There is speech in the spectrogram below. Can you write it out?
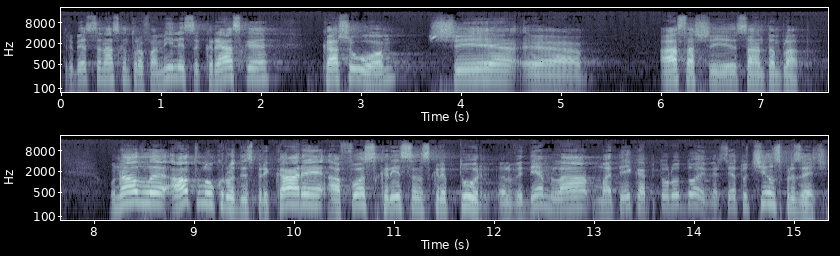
Trebuie să nască într-o familie, să crească ca și om și uh, asta și s-a întâmplat. Un alt, alt lucru despre care a fost scris în Scripturi, îl vedem la Matei, capitolul 2, versetul 15.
